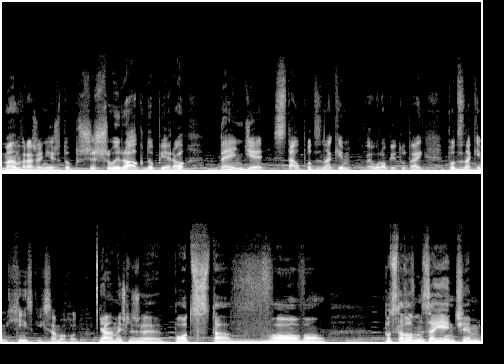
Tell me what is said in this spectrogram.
Mam wrażenie, że to przyszły rok dopiero będzie stał pod znakiem, w Europie tutaj, pod znakiem chińskich samochodów. Ja myślę, że podstawową, podstawowym zajęciem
